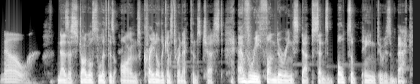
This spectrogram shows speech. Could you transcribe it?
no. Nasus struggles to lift his arms, cradled against Renekton's chest. Every thundering step sends bolts of pain through his back.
